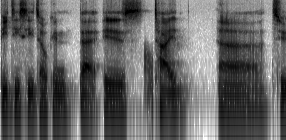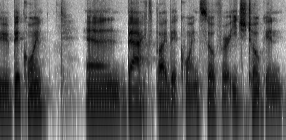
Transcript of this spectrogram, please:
BTC token that is tied uh, to Bitcoin and backed by Bitcoin. So for each token,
